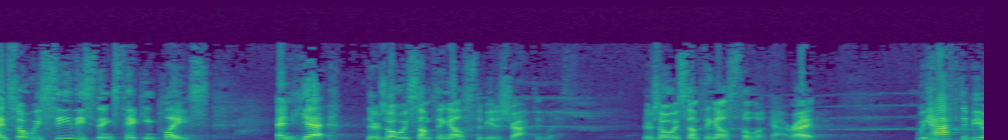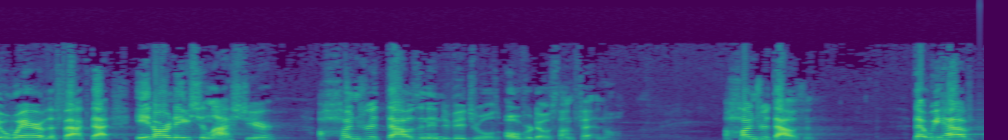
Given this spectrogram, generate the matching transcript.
And so we see these things taking place And yet, there's always something else to be distracted with. There's always something else to look at, right? We have to be aware of the fact that in our nation last year, 100,000 individuals overdosed on fentanyl. 100,000. That we have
